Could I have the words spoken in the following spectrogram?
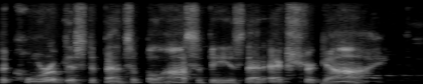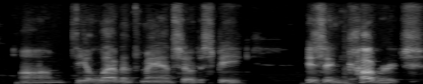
the core of this defensive philosophy is that extra guy, um, the 11th man, so to speak, is in coverage.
